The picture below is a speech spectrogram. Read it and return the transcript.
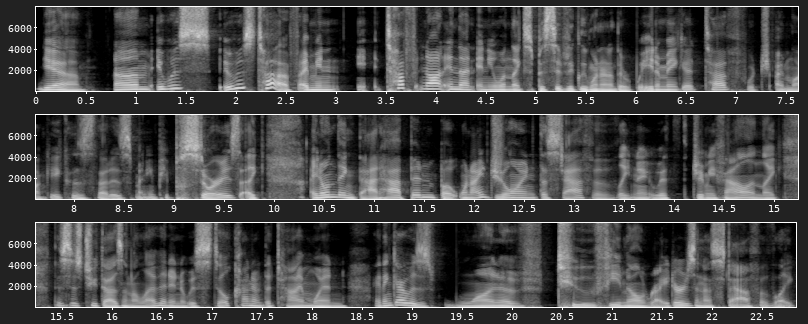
Yeah. Um, it was it was tough. I mean, it, tough not in that anyone like specifically went out of their way to make it tough, which I'm lucky because that is many people's stories. Like, I don't think that happened. But when I joined the staff of Late Night with Jimmy Fallon, like this is 2011, and it was still kind of the time when I think I was one of two female writers in a staff of like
